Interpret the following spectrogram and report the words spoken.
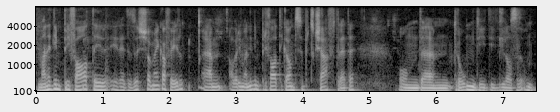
ich meine nicht im Privaten, ich, ich rede sonst schon mega viel, ähm, aber ich meine nicht im Privaten Zeit über das Geschäft reden. Und ähm, darum, die, die, die hören, und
